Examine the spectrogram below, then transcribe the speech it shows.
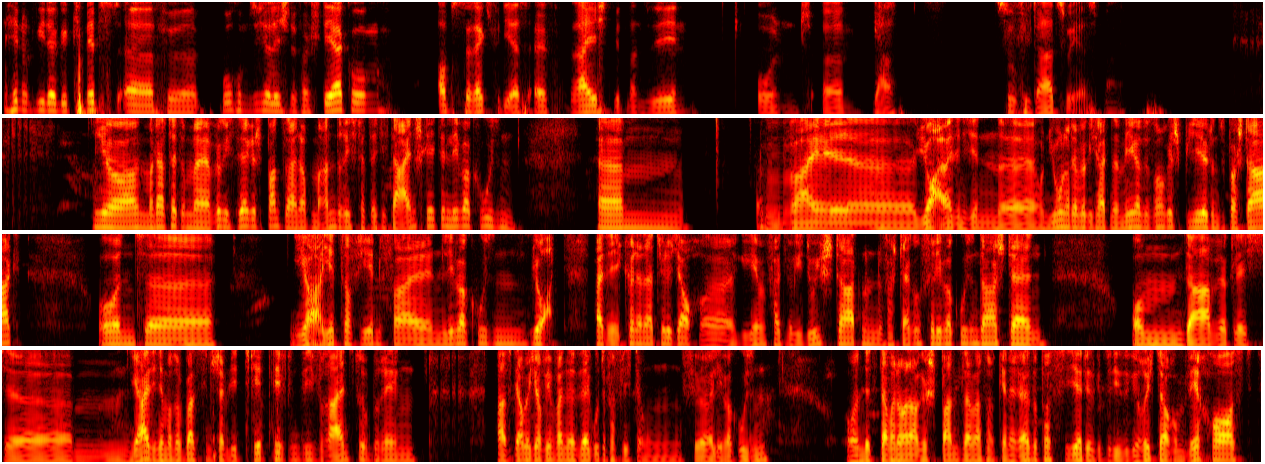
hin und wieder geknipst. Äh, für Bochum sicherlich eine Verstärkung. Ob es direkt für die S11 reicht, wird man sehen. Und ähm, ja, so viel dazu erstmal. Ja, man darf jetzt mal wirklich sehr gespannt sein, ob ein Andrich tatsächlich da einschlägt in Leverkusen. Ähm, weil, äh, ja, weiß ich nicht, in äh, Union hat er wirklich halt eine Mega-Saison gespielt und super stark. Und äh, ja, jetzt auf jeden Fall in Leverkusen, ja, weiß ich, könnte natürlich auch äh, gegebenenfalls wirklich durchstarten und eine Verstärkung für Leverkusen darstellen, um da wirklich, ähm, ja, ich nehme mal so ein bisschen Stabilität defensiv reinzubringen. War es, glaube ich, auf jeden Fall eine sehr gute Verpflichtung für Leverkusen. Und jetzt darf man auch noch gespannt sein, was auch generell so passiert. Jetzt gibt es diese Gerüchte auch im Weghorst,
